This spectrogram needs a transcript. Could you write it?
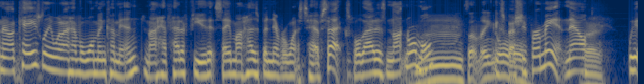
Now, occasionally when I have a woman come in, and I have had a few that say my husband never wants to have sex. Well, that is not normal, mm, something especially for a man. Now, right. We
